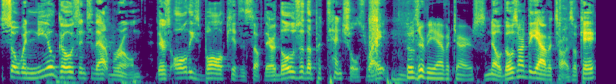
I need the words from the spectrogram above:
So when Neo goes into that room, there's all these ball kids and stuff there. Those are the potentials, right? Those are the avatars. No, those aren't the avatars. Okay,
